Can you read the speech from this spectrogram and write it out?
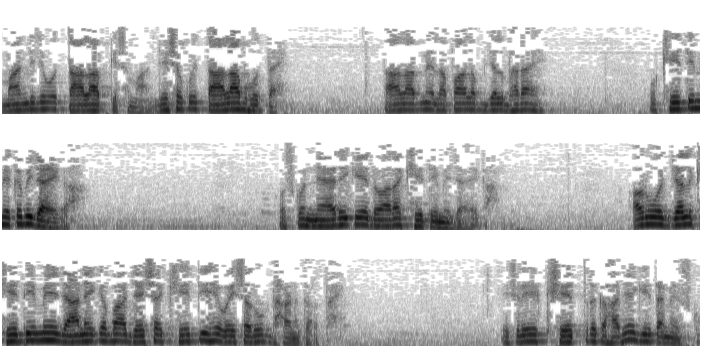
मान लीजिए वो तालाब के समान, जैसे कोई तालाब होता है, तालाब में लपालप जल भरा है, वो खेती में कभी जाएगा? उसको न्यारी के द्वारा खेती में जाएगा। और वो जल खेती में जाने के बाद जैसा खेती है, वैसा रूप धारण करता है। इसलिए क्षेत्र कहा जाए गीता में इसको,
